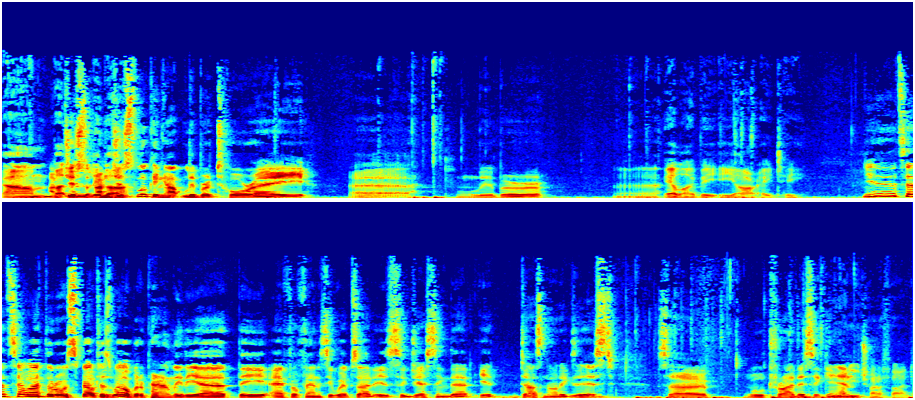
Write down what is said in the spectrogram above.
Um, but I'm just I'm just looking up Liberatore. Uh, Liber. L I B E R A T. Yeah, that's, that's how I thought it was spelt as well. But apparently, the uh, the AFL Fantasy website is suggesting that it does not exist. So we'll try this again. What are you trying to find?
